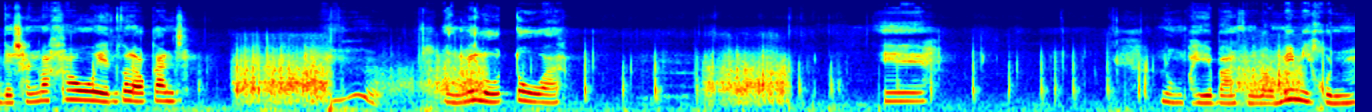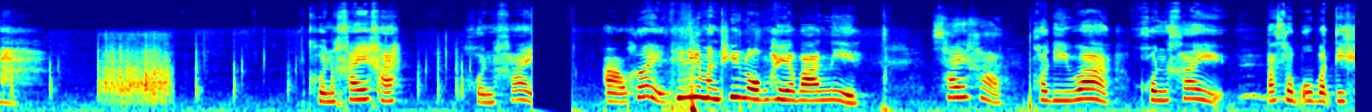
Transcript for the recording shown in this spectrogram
เดี๋ยวฉันมาเข้าเวรก็แล้วกันยังไม่รู้ตัว เอโรงพยาบาลของเราไม่มีคนมา คนไข้คะ คนไข้ อ้าวเฮ้ย ที่นี่มันที่โรงพยาบาลนี่ ใช่ค่ะ พอดีว่าคนไข้ประสบอุบัติเห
